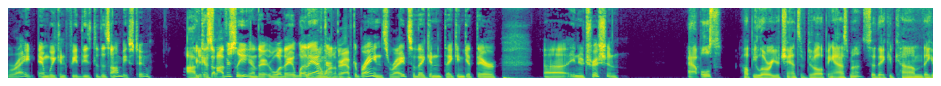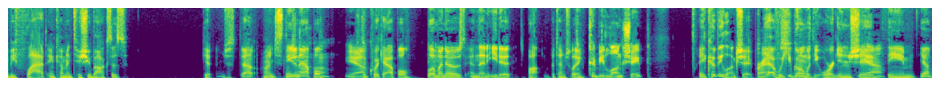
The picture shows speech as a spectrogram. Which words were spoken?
Right. And we can feed these to the zombies too. Because Obviously. obviously, you know, they're what are they what are they, they after? They're after brains, right? So they can they can get their uh, nutrition. apples help you lower your chance of developing asthma, so they could come. They could be flat and come in tissue boxes. Get just uh, I just need an apple. Huh? Yeah. Just a quick apple. Blow my nose and then eat it. po- Potentially, Could be lung shaped. It could be lung shape. Perhaps. Yeah, if we keep going with the organ shape Yeah. theme. Yeah.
